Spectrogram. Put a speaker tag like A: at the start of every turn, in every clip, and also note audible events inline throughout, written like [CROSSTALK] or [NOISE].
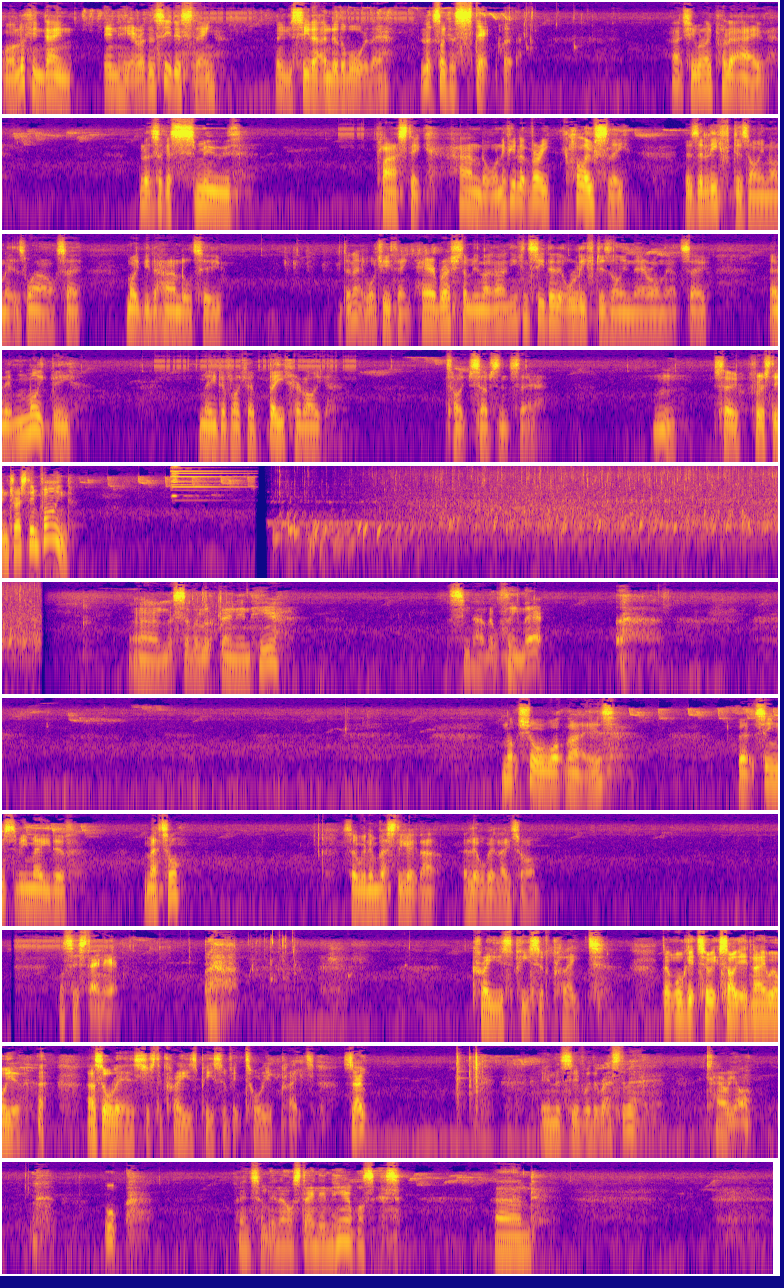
A: Well, looking down in here, I can see this thing. Then you can see that under the water there. It looks like a stick, but actually when I pull it out, looks like a smooth plastic handle. And if you look very closely, there's a leaf design on it as well. So might be the handle to, I don't know, what do you think? Hairbrush, something like that. And you can see the little leaf design there on that So and it might be made of like a Bakelite type substance there. Hmm. So first interesting find. And let's have a look down in here. See that little thing there? Not sure what that is, but it seems to be made of metal. So we'll investigate that a little bit later on. What's this down here? Crazed piece of plate. Don't all get too excited now, will you? [LAUGHS] That's all it is, just a crazed piece of Victorian plate. So, in the sieve with the rest of it. Carry on. Oh, found something else down in here. What's this? And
